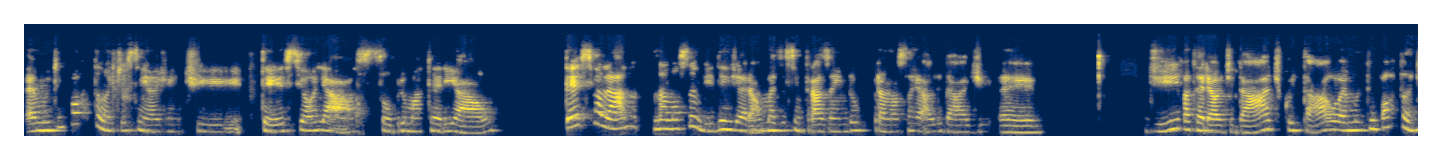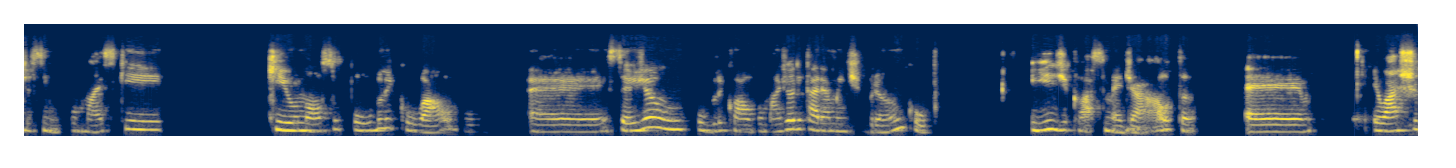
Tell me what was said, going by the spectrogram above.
É muito importante, assim, a gente ter esse olhar sobre o material, ter esse olhar na nossa vida em geral, mas, assim, trazendo para nossa realidade é, de material didático e tal, é muito importante, assim, por mais que, que o nosso público-alvo é, seja um público-alvo majoritariamente branco e de classe média alta, é, eu acho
